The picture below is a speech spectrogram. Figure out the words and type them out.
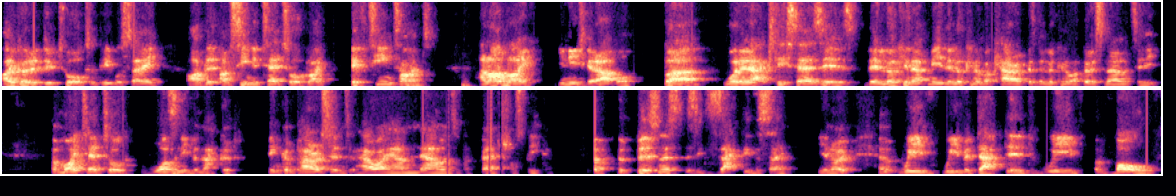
I go to do talks and people say, I've, I've seen your TED talk like 15 times. And I'm like, you need to get out more. But what it actually says is they're looking at me, they're looking at my character, they're looking at my personality, and my TED talk wasn't even that good in comparison to how I am now as a professional speaker. But the business is exactly the same. You know, we've we've adapted, we've evolved,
